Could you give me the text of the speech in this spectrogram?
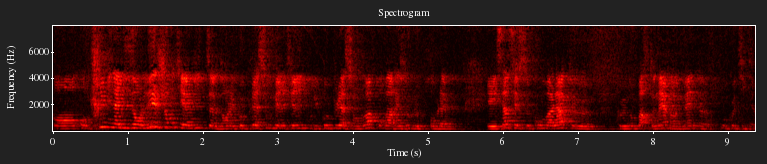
en, criminalisant les gens qui habitent dans les populations périphériques ou les populations noires qu'on va résoudre le problème. Et ça, c'est ce combat-là que, nos partenaires mènent au quotidien.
